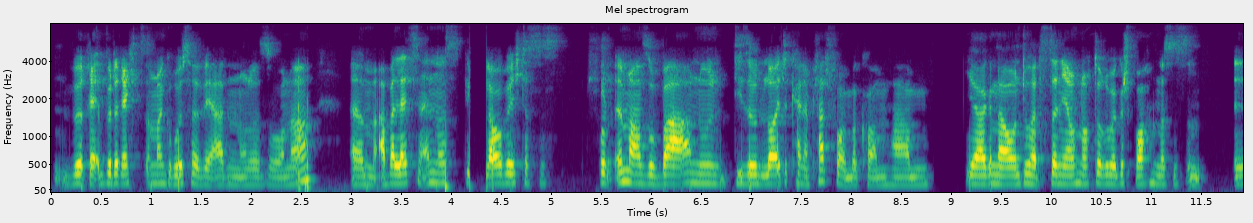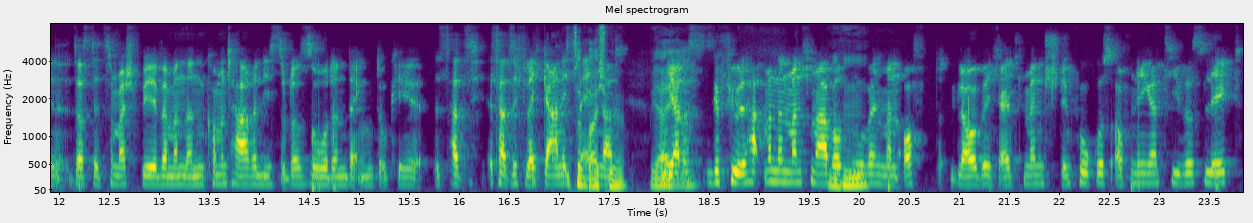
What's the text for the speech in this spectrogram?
würde rechts immer größer werden oder so, ne? Ähm, aber letzten Endes glaube ich, dass es schon immer so war, nur diese Leute keine Plattform bekommen haben. Ja, genau. Und du hattest dann ja auch noch darüber gesprochen, dass es äh, dass jetzt zum Beispiel, wenn man dann Kommentare liest oder so, dann denkt, okay, es hat sich, es hat sich vielleicht gar nichts zum verändert. Ja, ja, ja, das Gefühl hat man dann manchmal, aber mhm. auch nur, wenn man oft, glaube ich, als Mensch den Fokus auf Negatives legt.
